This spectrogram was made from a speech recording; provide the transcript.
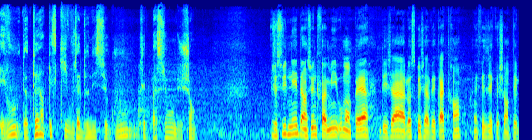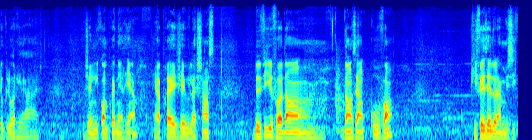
Et vous, docteur, qu'est-ce qui vous a donné ce goût, cette passion du chant? Je suis né dans une famille où mon père, déjà lorsque j'avais 4 ans, ne faisait que chanter le Gloria. Je n'y comprenais rien. Et après, j'ai eu la chance de vivre dans, dans un couvent qui faisait de la musique.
